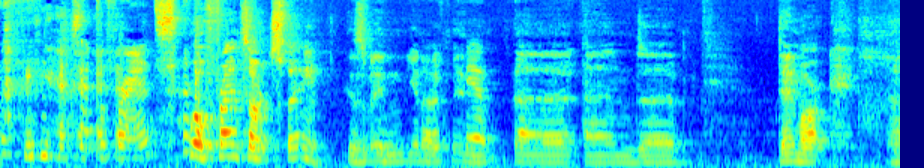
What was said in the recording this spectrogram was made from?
Except for France. well, France aren't Spain, is in you know, in, Yeah. uh, and uh, Denmark. I'm a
